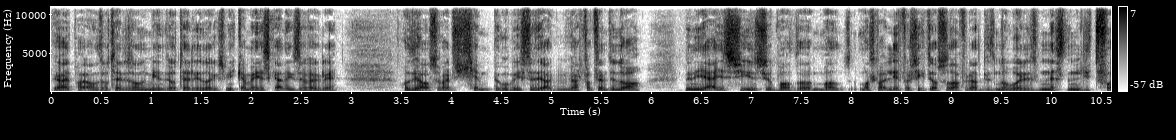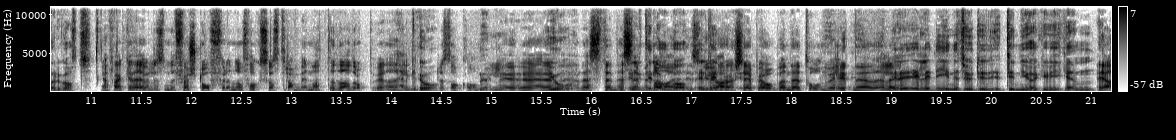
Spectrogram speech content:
Vi har et par andre hoteller, sånne mindre hoteller i Norge som ikke er med i Scandic, selvfølgelig. Og det har også vært kjempegod business, i hvert fall frem til nå. Men jeg synes jo på at man, man skal være litt forsiktig også, da, for liksom, nå går det liksom nesten litt for godt. Ja, for er ikke det vel liksom det første offeret når folk skal stramme inn, at da dropper vi den helgeturen til Stockholm eller eh, jo, det, det, det seminaret de skulle arrangere på jobben, det toner vi litt ned? Eller, eller, eller dine tur til, til, New York i weekenden. Ja.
